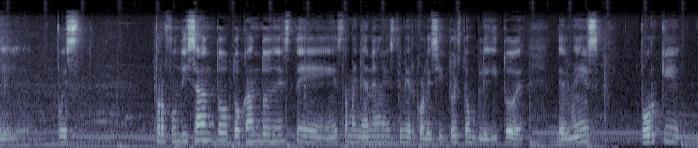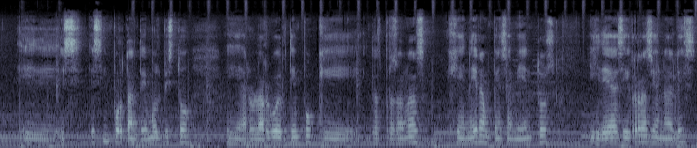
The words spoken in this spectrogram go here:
eh, pues, profundizando, tocando en, este, esta mañana, este miércolesito, este ombliguito de, del mes, porque eh, es, importante. Hemos visto eh, a lo largo del tiempo que las personas generan pensamientos, ideas irracionales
